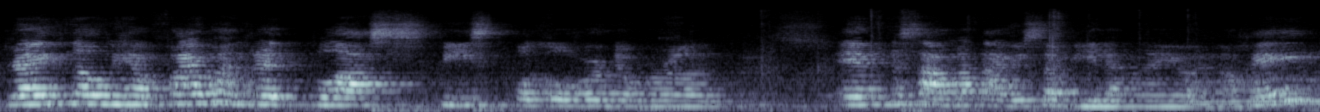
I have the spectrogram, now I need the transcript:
Right now, we have 500 plus feasts all over the world. And kasama tayo sa bilang na yun, okay?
